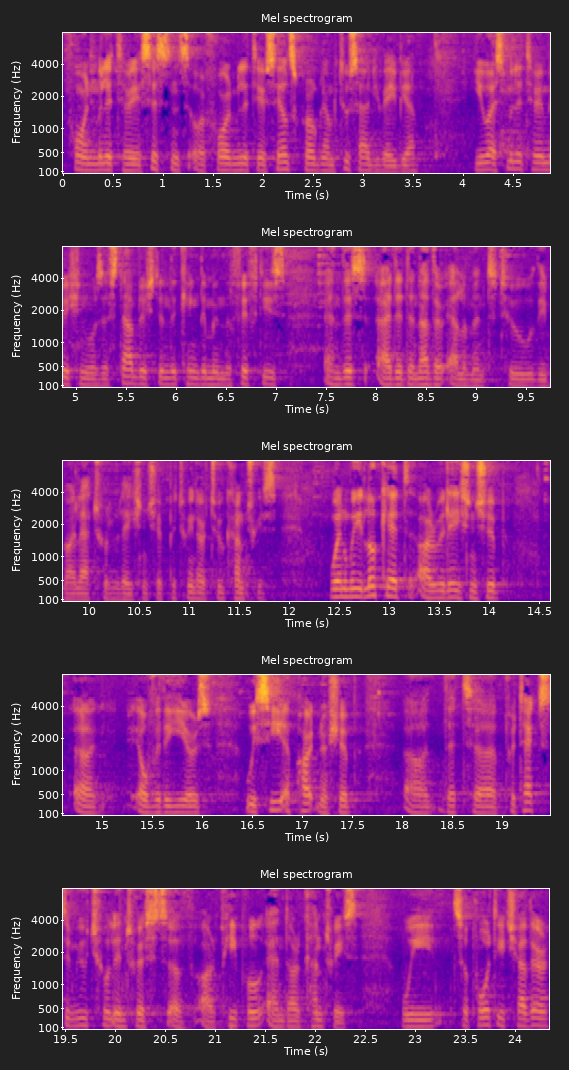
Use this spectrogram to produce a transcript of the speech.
Foreign Military Assistance or Foreign Military Sales Program to Saudi Arabia. U.S. military mission was established in the kingdom in the 50s, and this added another element to the bilateral relationship between our two countries. When we look at our relationship uh, over the years, we see a partnership uh, that uh, protects the mutual interests of our people and our countries. We support each other,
